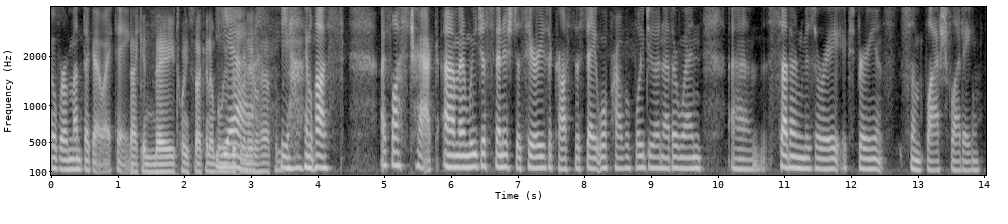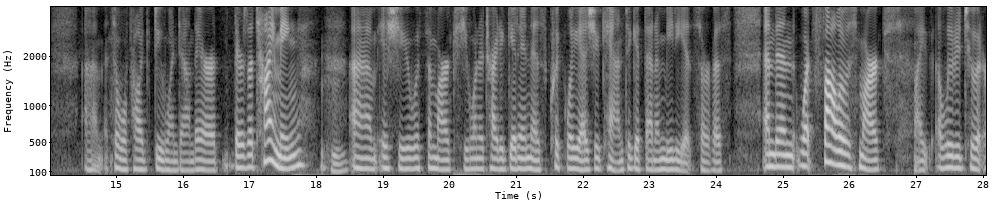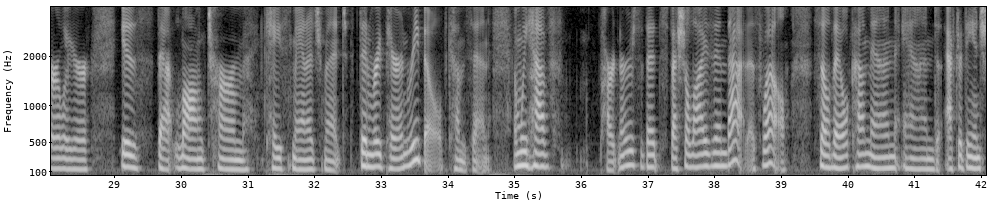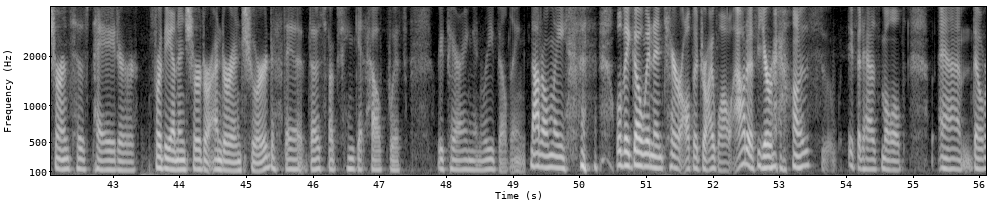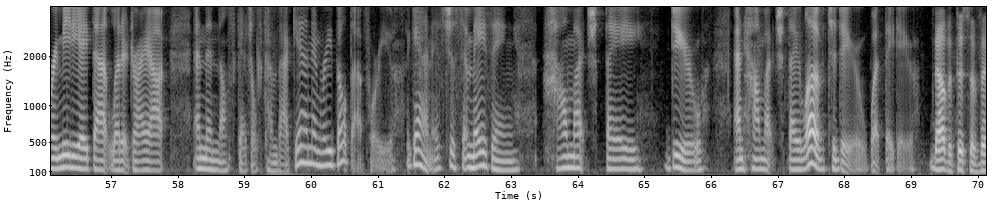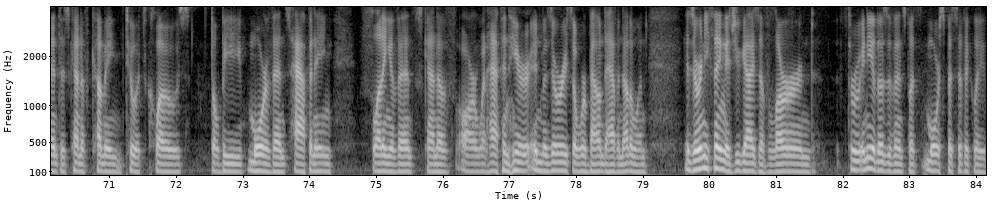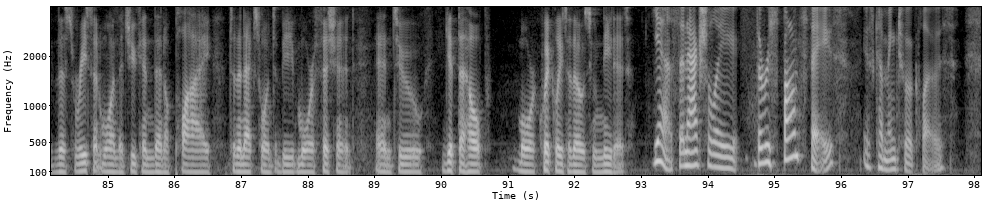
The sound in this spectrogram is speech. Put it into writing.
over a month ago, I think. back in May 22nd, I believe yeah, the tornado happened. Yeah, I lost. I've lost track. Um, and we just finished a series across the state. We'll probably do another one. Um, Southern Missouri experienced some flash flooding. Um, and so we'll probably do one down there. There's a timing um, issue with the MARCs. You want to try to get in as quickly as you can to get that immediate service. And then what follows MARCs, I alluded to it earlier, is that long term case management. Then repair and rebuild comes in. And we have partners that specialize in that as well. So they'll come in and after the insurance has paid or for the uninsured or underinsured, they, those folks can get help with repairing and rebuilding. Not only will they go in and tear all the drywall out of your house if it has mold, um, they'll remediate that, let it dry out, and then they'll schedule to come back in and rebuild that for you. Again, it's just amazing how much they do and how much they love to do what they do. Now that this event is kind of coming to its close, there'll be more events happening. Flooding events kind of are what happened here in Missouri, so we're bound to have another one. Is there anything that you guys have learned through any of those events, but more specifically this recent one, that you can then apply to the next one to be more efficient and to get the help more quickly to those who need it? Yes, and actually, the response phase is coming to a close.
